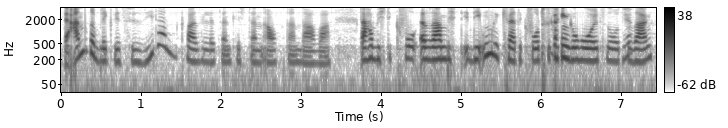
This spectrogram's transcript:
der andere Blick, wie es für sie dann quasi letztendlich dann auch dann da war. Da habe ich die Quote, also da habe ich die, die umgekehrte Quote reingeholt sozusagen. Ja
